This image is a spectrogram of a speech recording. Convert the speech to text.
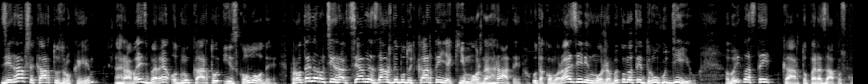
Зігравши карту з руки, гравець бере одну карту із колоди. Проте на руці гравця не завжди будуть карти, які можна грати. У такому разі він може виконати другу дію викласти карту перезапуску.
